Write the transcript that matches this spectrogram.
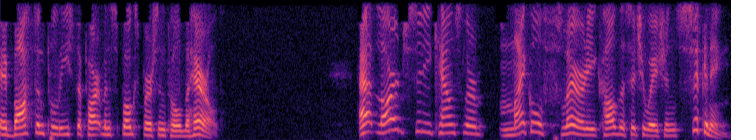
A Boston Police Department spokesperson told the Herald. At-large City Councilor Michael Flaherty called the situation sickening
